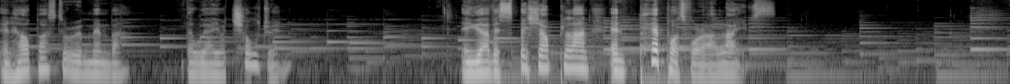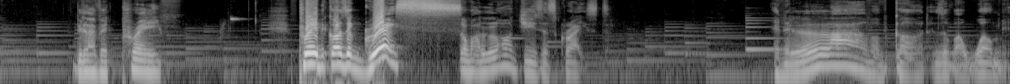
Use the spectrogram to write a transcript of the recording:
And help us to remember that we are your children. And you have a special plan and purpose for our lives. Beloved, pray. Pray because the grace of our Lord Jesus Christ and the love of God is overwhelming.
